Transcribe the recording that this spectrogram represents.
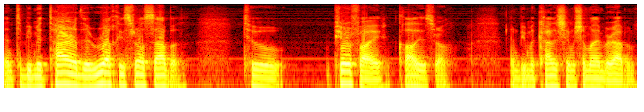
and to be mitar the Ruach Yisrael Saba, to purify Klal Yisrael, and be Makadashim Shemayim Barabim.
